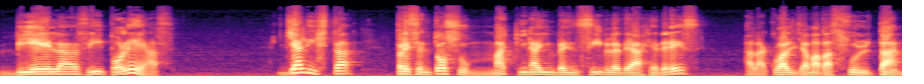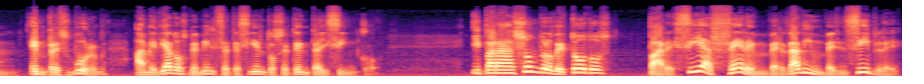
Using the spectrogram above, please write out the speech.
bielas y poleas. Ya lista, presentó su máquina invencible de ajedrez, a la cual llamaba Sultán, en Presburg, a mediados de 1775. Y para asombro de todos, parecía ser en verdad invencible,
